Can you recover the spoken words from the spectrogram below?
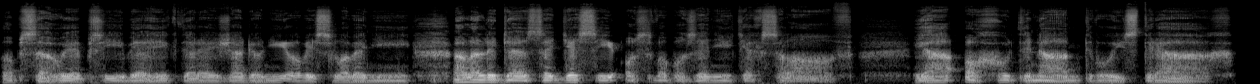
obsahuje příběhy, které žadoní o vyslovení, ale lidé se děsí osvobození těch slov. Já ochutnám tvůj strach,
